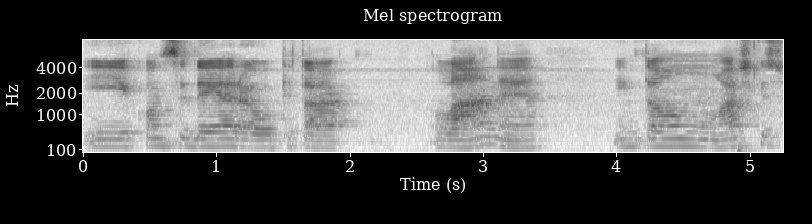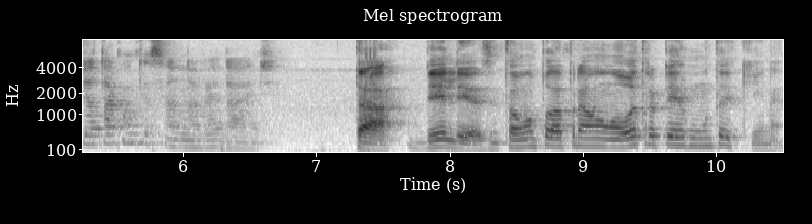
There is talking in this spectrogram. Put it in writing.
e considera o que está lá, né? Então, acho que isso já está acontecendo, na verdade. Tá, beleza. Então vamos pular para uma outra pergunta aqui, né?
